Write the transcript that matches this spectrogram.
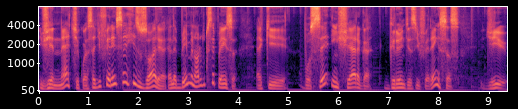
genético, essa diferença é irrisória, ela é bem menor do que você pensa. É que você enxerga grandes diferenças de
